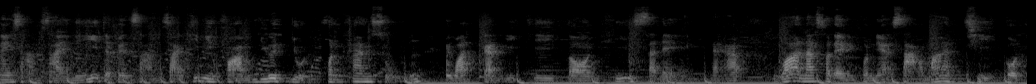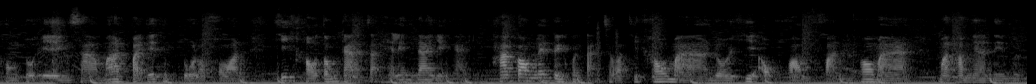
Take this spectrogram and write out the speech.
ใน 3 สายนี้จะเป็น 3 สายที่มีความยืดหยุ่นค่อนข้างสูง วัดกันอีกทีตอนที่แสดง นะครับว่านักแสดงคนนี้สามารถฉีกกฎของตัวเอง สามารถไปได้ถึงตัวละคร ที่เขาต้องการจะให้เล่นได้ยังไง ถ้ากล้องเล่นเป็นคนต่างจังหวัดที่เข้ามา โดยที่เอาความฝันเข้ามา มาทำงานในเมือง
